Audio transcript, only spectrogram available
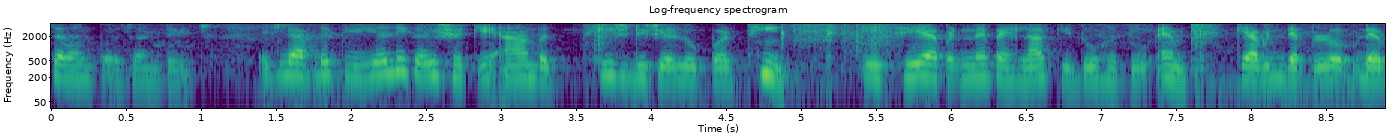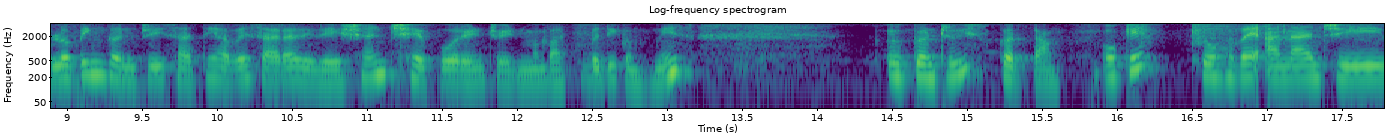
સેવન પર્સન્ટેજ. એટલે આપણે ક્લિયરલી કહી શકીએ આ બધી જ ડિટેલ ઉપરથી કે જે આપણને પહેલાં કીધું હતું એમ કે આપણી ડેવલો ડેવલપિંગ કન્ટ્રી સાથે હવે સારા રિલેશન છે ફોરેન ટ્રેડમાં બાકી બધી કંપનીઝ કન્ટ્રીઝ કરતાં. ઓકે? તો હવે આના જે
